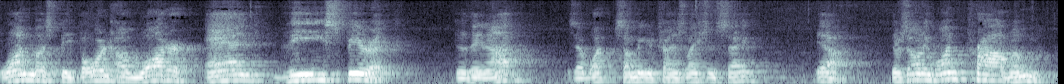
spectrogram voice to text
one must be born of water and the Spirit. Do they not? Is that what some of your translations say? Yeah. There's only one problem,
